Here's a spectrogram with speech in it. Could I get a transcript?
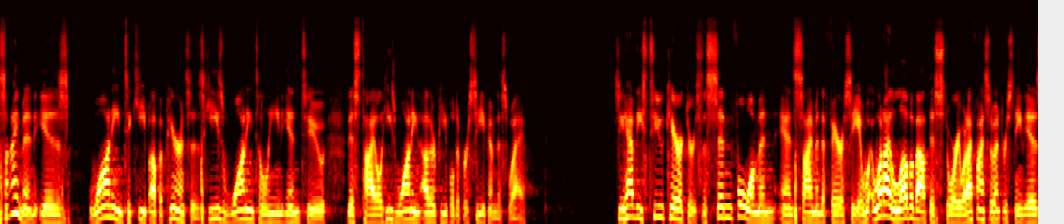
Simon is wanting to keep up appearances. He's wanting to lean into this title. He's wanting other people to perceive him this way. So you have these two characters, the sinful woman and Simon the Pharisee. And what I love about this story, what I find so interesting is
